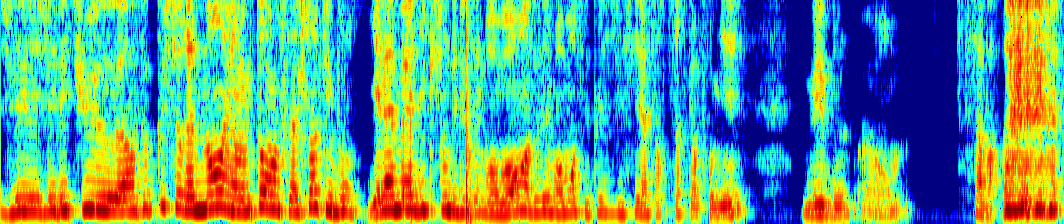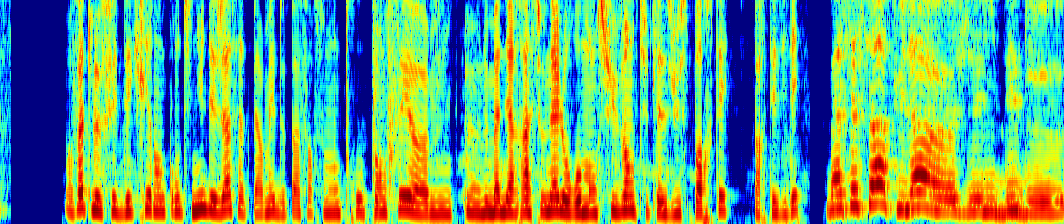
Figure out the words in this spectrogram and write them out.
je l'ai vécu euh, un peu plus sereinement et en même temps en sachant que bon, il y a la malédiction du deuxième roman. Un deuxième roman, c'est plus difficile à sortir qu'un premier. Mais bon, euh, ça va. En fait, le fait d'écrire en continu, déjà, ça te permet de pas forcément trop penser euh, de manière rationnelle au roman suivant. Tu te laisses juste porter par tes idées. Bah c'est ça. Puis là, j'ai l'idée de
